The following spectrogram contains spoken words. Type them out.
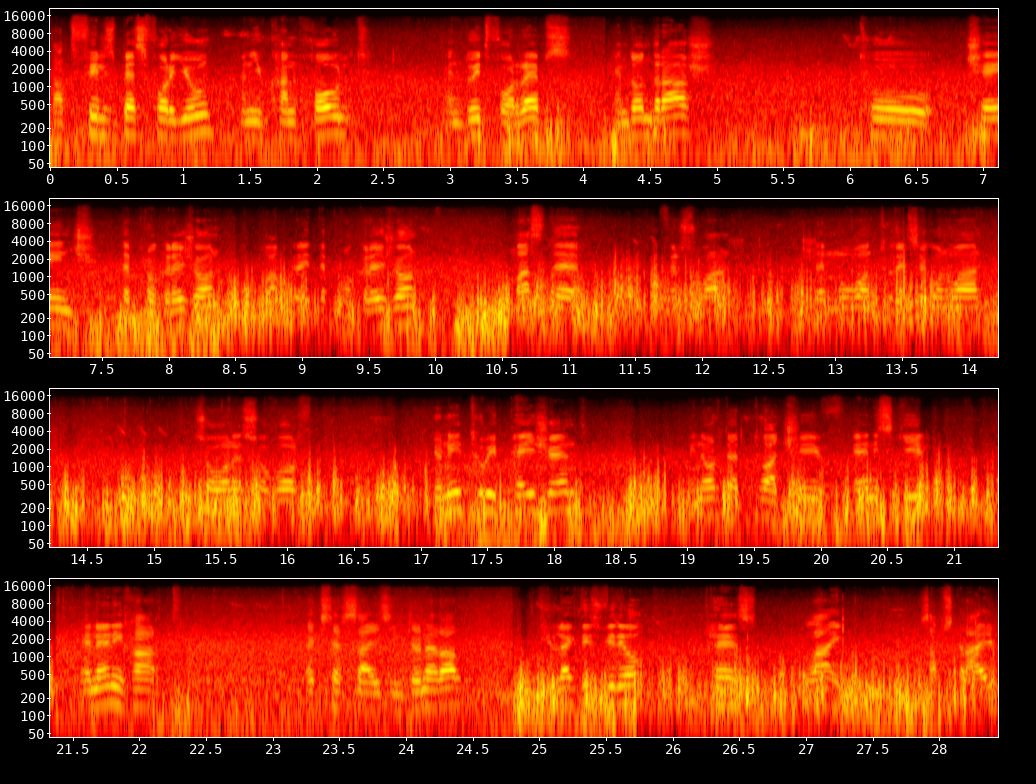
that feels best for you and you can hold and do it for reps and don't rush to change the progression, to upgrade the progression, master the first one, then move on to the second one, so on and so forth. You need to be patient in order to achieve any skill and any hard exercise in general. If you like this video, press like, subscribe,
